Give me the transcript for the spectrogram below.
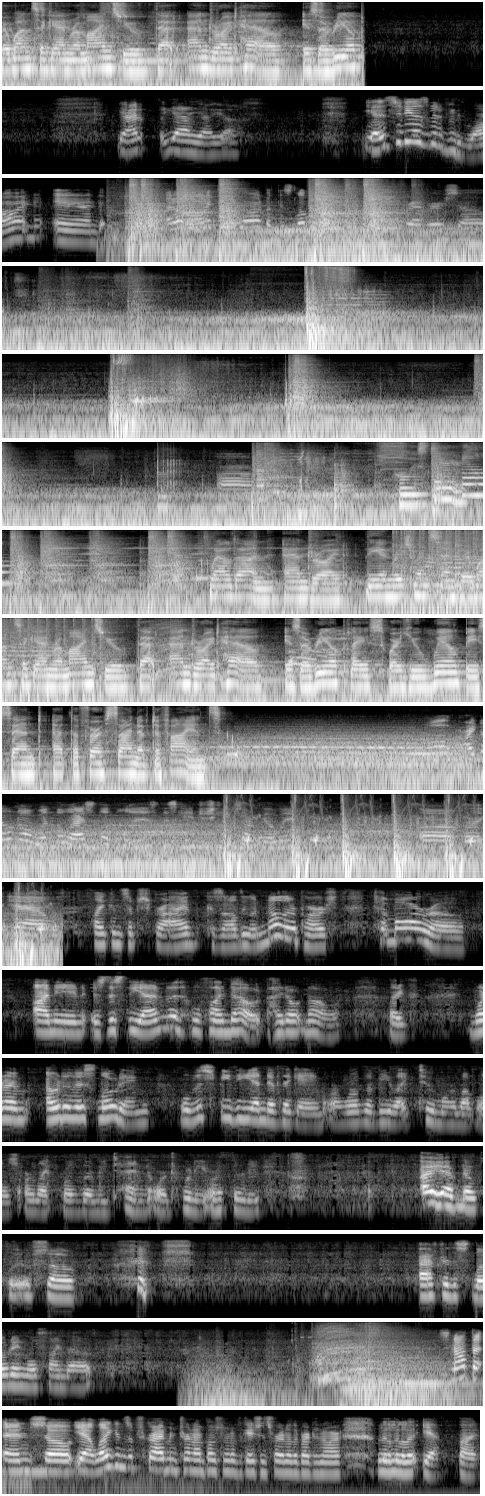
Commander once again reminds you that Android Hell is a real. Yeah, yeah, yeah, yeah. Yeah, this video is gonna be long, and I don't want it to be long, but this level is gonna be forever, so. Um. Who is there? Well done, Android. The Enrichment Center once again reminds you that Android Hell is a real place where you will be sent at the first sign of defiance. well, I don't know when the last level is. This game just keeps on going. Um, but yeah, like and subscribe, because I'll do another part tomorrow. I mean, is this the end? We'll find out. I don't know. Like, when I'm out of this loading, will this be the end of the game, or will there be like two more levels, or like will there be 10 or 20 or 30? I have no clue, so after this loading, we'll find out. It's not the end, so yeah, like and subscribe and turn on post notifications for another part of an hour. Yeah, bye.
